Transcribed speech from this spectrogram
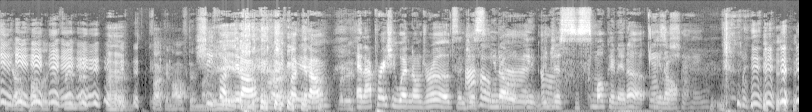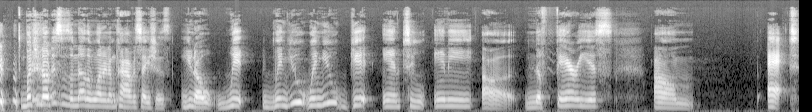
if she got a public defender, Uh-huh. fucking off that money. She Yeah. fucked it off. She Right. fucked it off. And I pray she wasn't on drugs and just, you know, it, Oh. just smoking it up, That's you know. But you know, this is another one of them conversations. You know, with when you when you get into any uh nefarious um act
